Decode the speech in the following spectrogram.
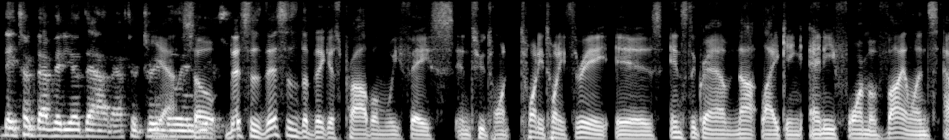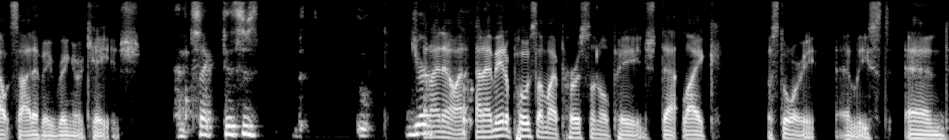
they took that video down after three yeah million so views. this is this is the biggest problem we face in 2023 is instagram not liking any form of violence outside of a ring or cage and it's like this is you're and I know, and, and I made a post on my personal page that like a story at least, and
